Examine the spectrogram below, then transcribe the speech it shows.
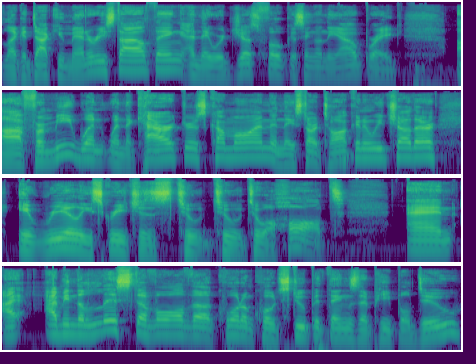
like a documentary style thing and they were just focusing on the outbreak. Uh, for me, when when the characters come on and they start talking to each other, it really screeches to to to a halt. And I I mean the list of all the quote unquote stupid things that people do,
